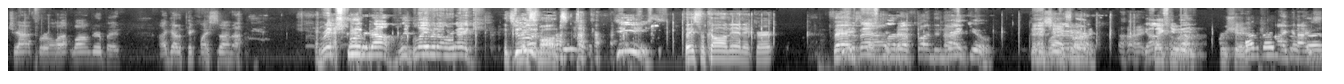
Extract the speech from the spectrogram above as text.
chat for a lot longer, but I got to pick my son up. Rick screwed it up. We blame it on Rick. It's Dude. Rick's fault. Jeez. Thanks for calling in, it Kurt. Thanks, You're the best, guys. Have fun tonight. Thank you. Good Thank to see you, Kurt. All right. Thank you, man. Appreciate it. Bye, guys.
